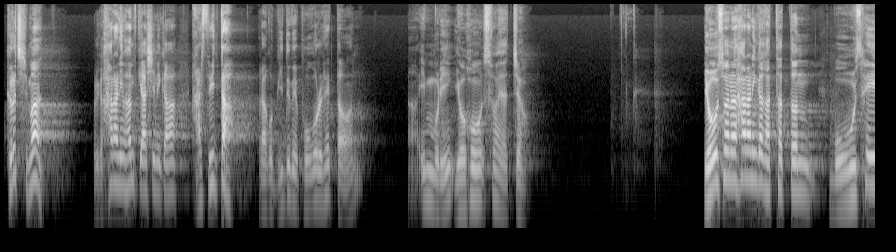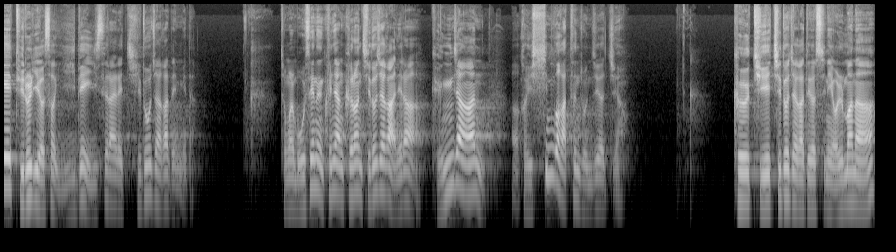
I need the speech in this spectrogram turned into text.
그렇지만 우리가 하나님 함께 하시니까 갈 수 있다라고 믿음의 보고를 했던 아, 인물이 여호수아였죠. 여호수아는 하나님과 같았던 모세의 뒤를 이어서 2대 이스라엘의 지도자가 됩니다. 정말 모세는 그냥 그런 지도자가 아니라 굉장한 어, 거의 신과 같은 존재였죠. 그 뒤에 지도자가 되었으니 얼마나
